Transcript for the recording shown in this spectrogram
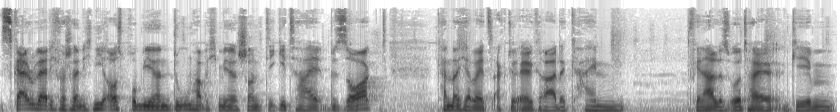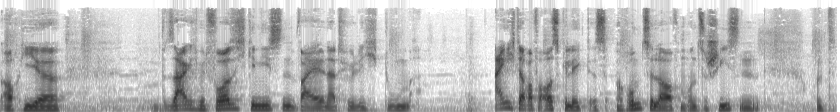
Skyrim werde ich wahrscheinlich nie ausprobieren. Doom habe ich mir schon digital besorgt, kann euch aber jetzt aktuell gerade kein finales Urteil geben. Auch hier sage ich mit Vorsicht genießen, weil natürlich Doom eigentlich darauf ausgelegt ist, rumzulaufen und zu schießen. Und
